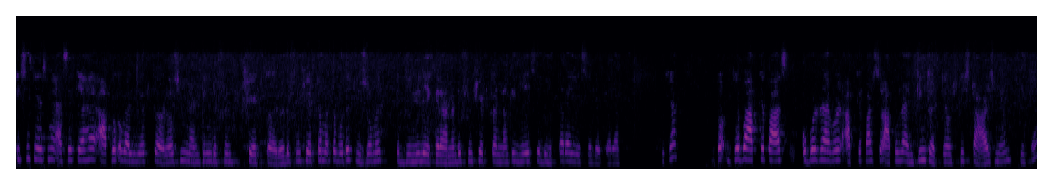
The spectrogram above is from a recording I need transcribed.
इसी केस में ऐसे क्या है, आप लोग अवेलुएट कर रहे हो, उसमें मेंटिंग डिफ्रेंशिएट कर रहे हो। डिफ्रेंशिएट का मतलब होता है चीज़ों में तब्दीली लेकर आना डिफ्रेंशिएट करना कि ये से बेहतर है, ये से बेहतर है। ठीक है? तो जब आपके पास उबर ड्राइवर आपके पास, आप लोग रैंकिंग करते हो उसकी स्टार्स में, ठीक है?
